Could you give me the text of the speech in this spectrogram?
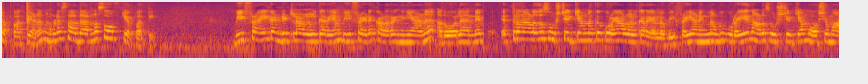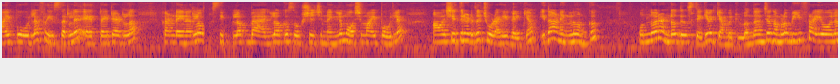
ചപ്പാത്തിയാണ്. നമ്മുടെ സാധാരണ സോഫ്റ്റ് ചപ്പാത്തി. ബീഫ് ഫ്രൈ കണ്ടിട്ടുള്ള ആളുകൾക്ക് അറിയാം ബീഫ് ഫ്രൈയുടെ കളർ എങ്ങനെയാണ്? അതുപോലെ തന്നെ എത്ര നാളത് സൂക്ഷിച്ച് വെക്കാം എന്നൊക്കെ കുറേ ആളുകൾക്ക് അറിയാമല്ലോ ബീഫ് ഫ്രൈ ആണെങ്കിൽ നമുക്ക് കുറേ നാൾ സൂക്ഷിച്ച് വെക്കാം. മോശമായി പോവില്ല. ഫ്രീസറിൽ എയർ ടൈറ്റ് ആയിട്ടുള്ള കണ്ടെയ്നറിലോ സിപ്പിലോ ബാഗിലോ ഒക്കെ സൂക്ഷിച്ച് വെച്ചിട്ടുണ്ടെങ്കിൽ മോശമായി പോവില്ല. ആവശ്യത്തിനെടുത്ത് ചൂടാക്കി കഴിക്കാം. ഇതാണെങ്കിൽ നമുക്ക് ഒന്നോ രണ്ടോ ദിവസത്തേക്ക് വെക്കാൻ പറ്റുള്ളൂ. എന്താണെന്ന് വെച്ചാൽ നമ്മൾ ബീഫ് ഫ്രൈ പോലെ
